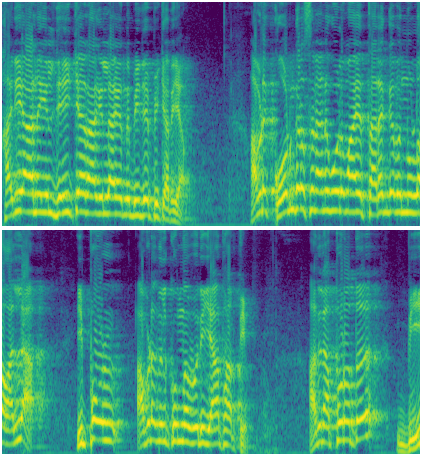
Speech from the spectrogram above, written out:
ഹരിയാനയിൽ ജയിക്കാനാകില്ല എന്ന് ബി ജെ പിക്ക് അറിയാം. അവിടെ കോൺഗ്രസിന് അനുകൂലമായ തരംഗമെന്നുള്ളതല്ല ഇപ്പോൾ അവിടെ നിൽക്കുന്ന ഒരു യാഥാർത്ഥ്യം. അതിനപ്പുറത്ത് ബി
